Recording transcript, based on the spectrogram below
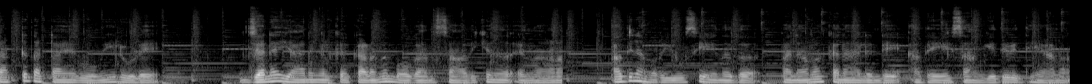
തട്ട് തട്ടായ ഭൂമിയിലൂടെ ജനയാനങ്ങൾക്ക് കടന്നു പോകാൻ സാധിക്കുന്നത് എന്നാണ്. അതിനവർ യൂസ് ചെയ്യുന്നത് പനാമ കനാലിന്റെ അതേ സാങ്കേതിക വിദ്യയാണ്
